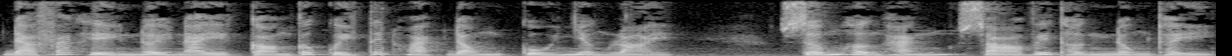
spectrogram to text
đã phát hiện nơi này còn có quỹ tích hoạt động của nhân loại, sớm hơn hẳn so với thần nông thị.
